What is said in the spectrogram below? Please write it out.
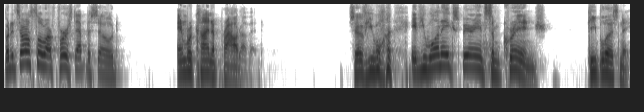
But it's also our first episode and we're kind of proud of it. So if you want if you want to experience some cringe, keep listening.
